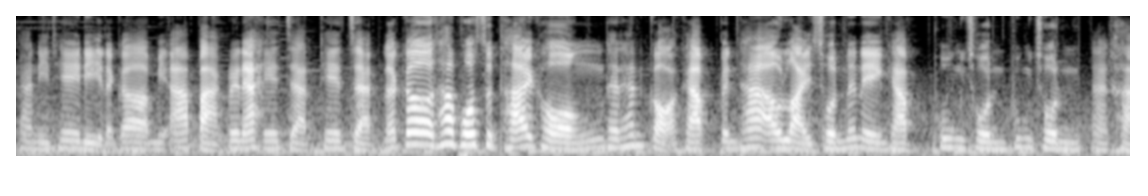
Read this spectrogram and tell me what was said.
ท่านี้เท่ดีแล้วก็มีอ้าปากด้วยนะเท่จัดเท่จัด แล้วก็ท่าโพสสุดท้ายของไททันเกาะครับเป็นท่าเอาไหล่ชนนั่นเองครับพุ่งชน พุ่งชนอะขา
